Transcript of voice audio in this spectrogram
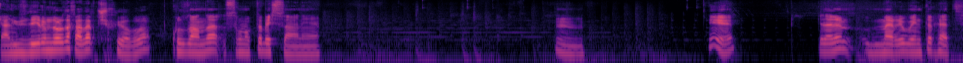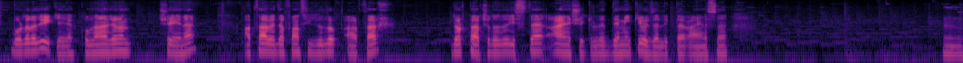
Yani %24'e kadar çıkıyor bu. Cooldown'da 0.5 saniye. Hmm. İyi. Gelelim Mary Winterhead. Burada da diyor ki kullanıcının şeyine Ata ve defans %4 artar. 4 parçada da iste aynı şekilde deminki özellikler aynısı. Hmm.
